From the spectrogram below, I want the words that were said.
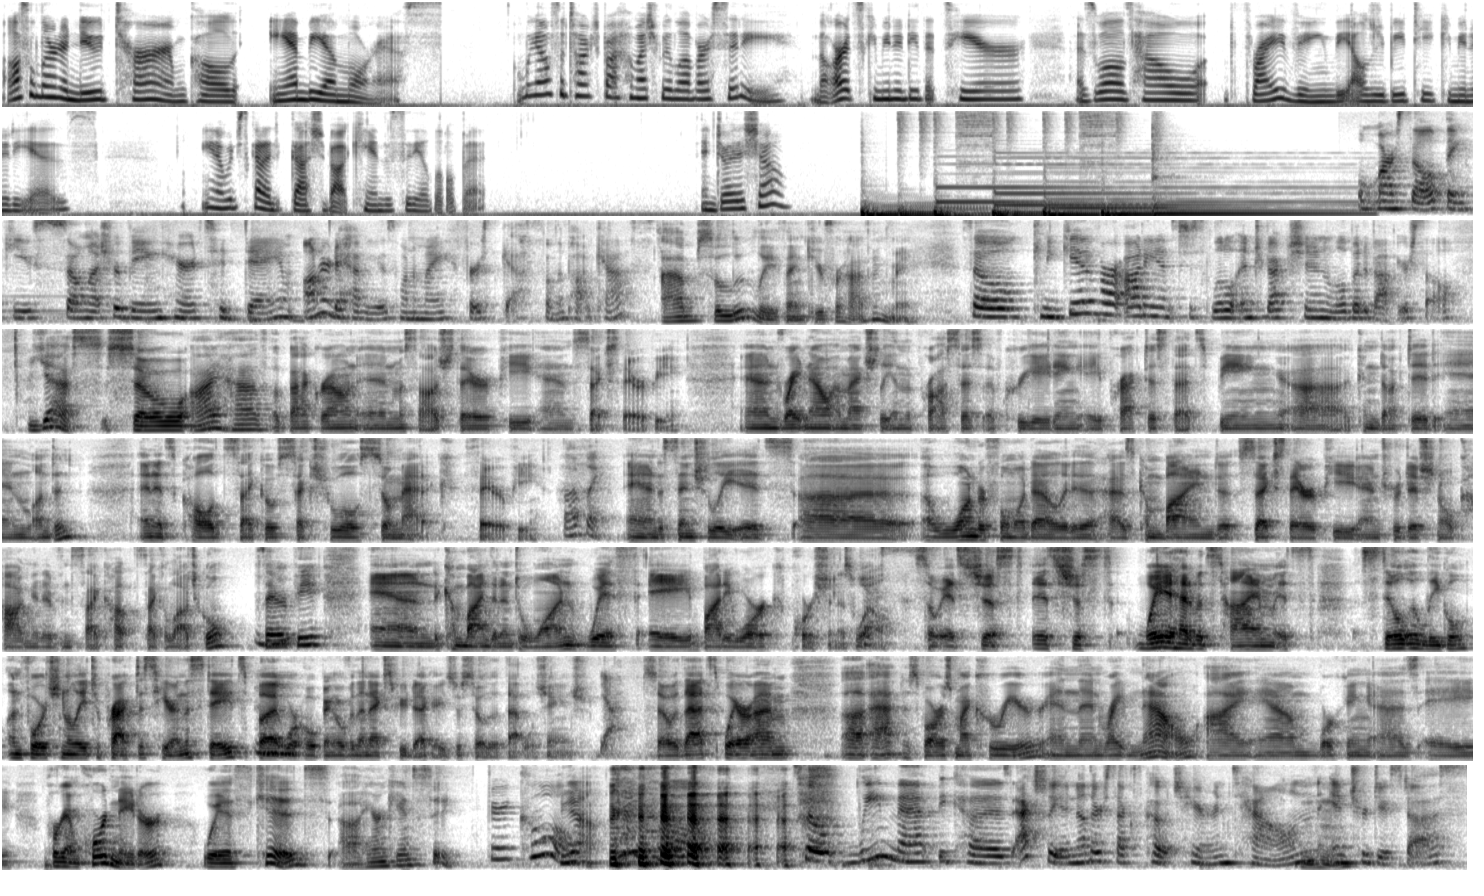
I also learned a new term called ambiamorous. We also talked about how much we love our city, the arts community that's here, as well as how thriving the LGBT community is. You know, we just got to gush about Kansas City a little bit. Enjoy the show. Well, Marcel, thank you so much for being here today. I'm honored to have you as one of my first guests on the podcast. Absolutely. Thank you for having me. So, can you give our audience just a little introduction, a little bit about yourself? Yes. So, I have a background in massage therapy and sex therapy. And right now, I'm actually in the process of creating a practice that's being uh, conducted in London, and it's called psychosexual somatic therapy. Lovely. And essentially, it's uh, a wonderful modality that has combined sex therapy and traditional cognitive and psycho- psychological mm-hmm. therapy and combined it into one with a body work portion as well. Yes. So it's just it's just way ahead of its time. It's still illegal, unfortunately, to practice here in the States, but mm-hmm. we're hoping over the next few decades or so that that will change. Yeah. So that's where I'm uh, at as far as my career. And then right now, I am working as a program coordinator with kids uh, here in Kansas City. Very cool. Yeah. Cool. so we met because actually another sex coach here in town mm-hmm. introduced us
